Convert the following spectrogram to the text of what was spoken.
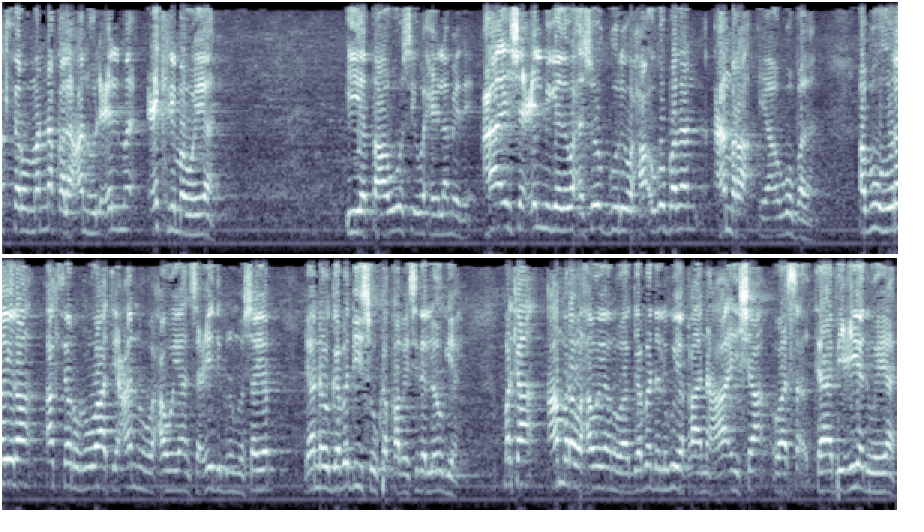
akharu man naqala canhu lcilma cikrima weeyaan iyo taawuus iyo waxay la mid caaisha cilmigeeda waxa soo guuriya waxaa ugu badan camra yaa ugu badan. Abu hurayra akharu ruwaati canhu waxaa weeyaan saciid ibn musayab liannahu gabadhiisuu ka qabay sida la ogyahay marka camra waxaa weeyaan waa gabadha lagu yaqaano caaisha waa taabiciyad weeyaan.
